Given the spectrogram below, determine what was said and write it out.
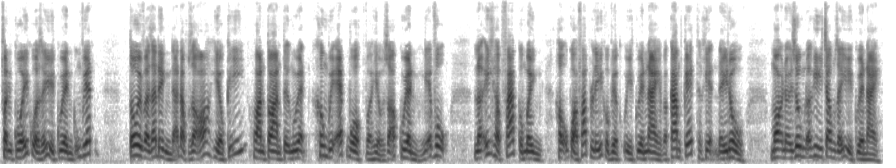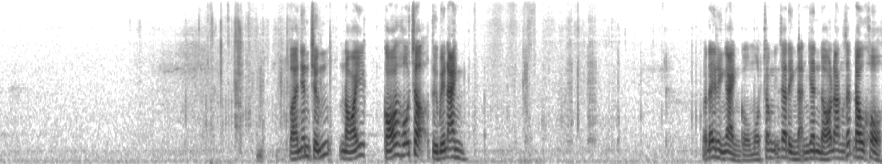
Phần cuối của giấy ủy quyền cũng viết, tôi và gia đình đã đọc rõ, hiểu kỹ, hoàn toàn tự nguyện, không bị ép buộc và hiểu rõ quyền, nghĩa vụ, lợi ích hợp pháp của mình, hậu quả pháp lý của việc ủy quyền này và cam kết thực hiện đầy đủ mọi nội dung đã ghi trong giấy ủy quyền này. Và nhân chứng nói có hỗ trợ từ bên Anh. Và đây là hình ảnh của một trong những gia đình nạn nhân đó đang rất đau khổ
